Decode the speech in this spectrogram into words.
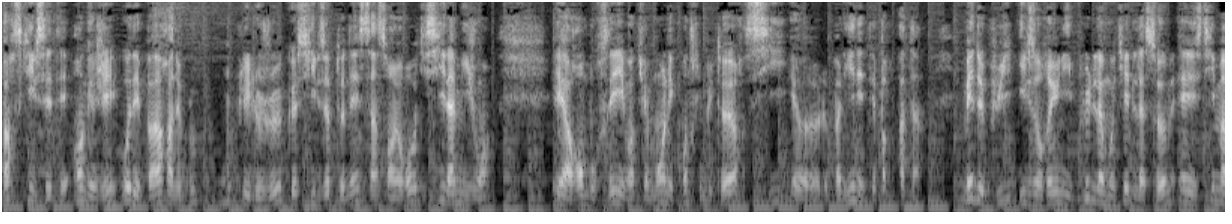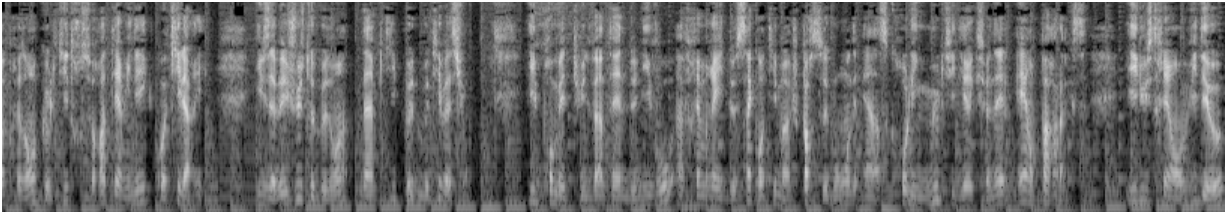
parce qu'ils s'étaient engagés au départ à ne boucler le jeu que s'ils obtenaient 500 euros d'ici la mi-juin. Et à rembourser éventuellement les contributeurs si euh, le palier n'était pas atteint. Mais depuis, ils ont réuni plus de la moitié de la somme et estiment à présent que le titre sera terminé quoi qu'il arrive. Ils avaient juste besoin d'un petit peu de motivation. Ils promettent une vingtaine de niveaux, un framerate de 50 images par seconde et un scrolling multidirectionnel et en parallaxe. Illustré en vidéo,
